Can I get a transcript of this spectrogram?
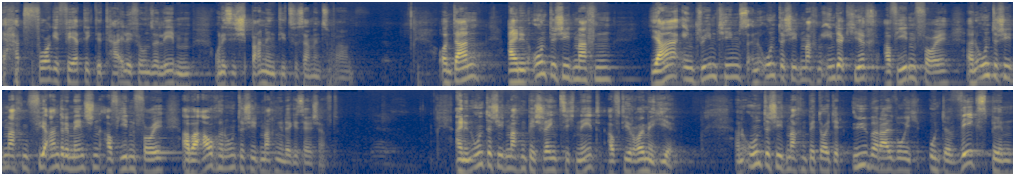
Er hat vorgefertigte Teile für unser Leben und es ist spannend, die zusammenzubauen. Und dann einen Unterschied machen, ja, in Dream Teams einen Unterschied machen in der Kirche, auf jeden Fall. Einen Unterschied machen für andere Menschen, auf jeden Fall. Aber auch einen Unterschied machen in der Gesellschaft. Einen Unterschied machen beschränkt sich nicht auf die Räume hier. Einen Unterschied machen bedeutet, überall, wo ich unterwegs bin,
